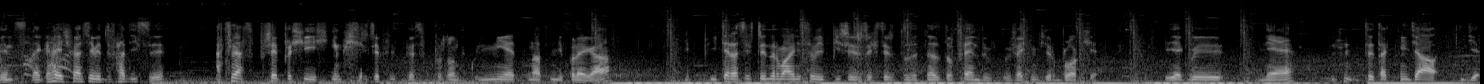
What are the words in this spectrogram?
Więc nagraliśmy na ciebie dwa disy, a ty nas przeprosiłeś i myślisz, że wszystko jest w porządku. Nie, to na tym nie polega. I, teraz jeszcze normalnie sobie piszesz, że chcesz dodać nas do friendów w jakimś Robloxie. I jakby nie, to tak nie działa. Idzie,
